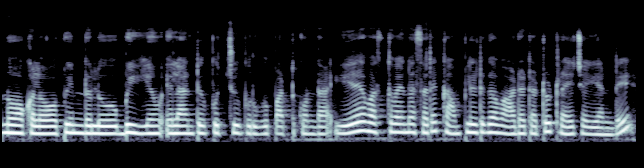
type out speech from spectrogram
నూకలు పిండులు బియ్యం ఇలాంటి పుచ్చు పురుగు పట్టకుండా ఏ వస్తువైనా సరే కంప్లీట్గా వాడేటట్టు ట్రై చేయండి.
